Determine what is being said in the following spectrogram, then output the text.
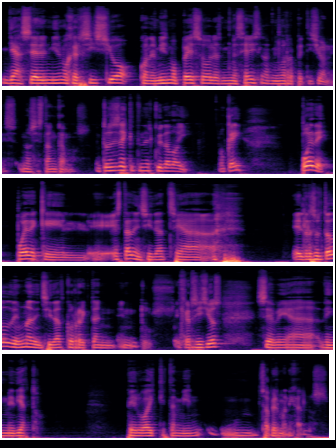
ya hacer el mismo ejercicio con el mismo peso, las mismas series, las mismas repeticiones. Nos estancamos. Entonces hay que tener cuidado ahí, ¿ok? Puede, puede que eh, esta densidad sea el resultado de una densidad correcta en, tus ejercicios se vea de inmediato. Pero hay que también mm, saber manejarlos.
